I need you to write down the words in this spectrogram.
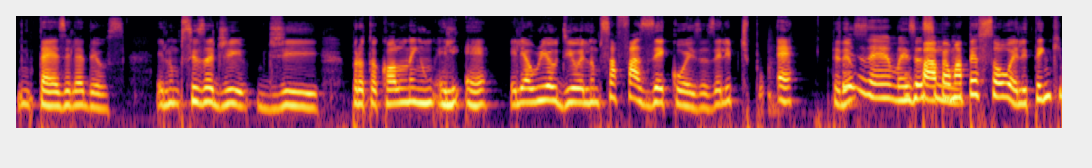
Em tese, ele é Deus. Ele não precisa de, de protocolo nenhum. Ele é. Ele é o real deal. Ele não precisa fazer coisas. Ele, tipo, é. Entendeu? Pois é, mas o Papa assim- é uma pessoa. Ele tem que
